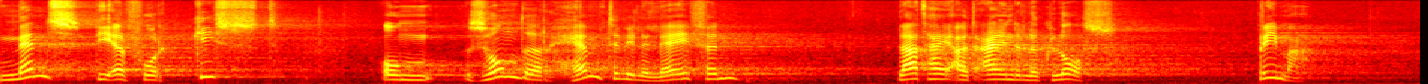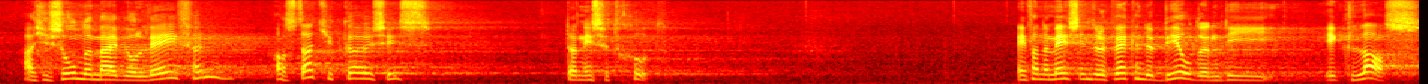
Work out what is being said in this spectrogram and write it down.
De mens die ervoor kiest om zonder Hem te willen leven, laat Hij uiteindelijk los. Prima. Als je zonder mij wil leven, als dat je keus is, dan is het goed. Een van de meest indrukwekkende beelden die ik las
